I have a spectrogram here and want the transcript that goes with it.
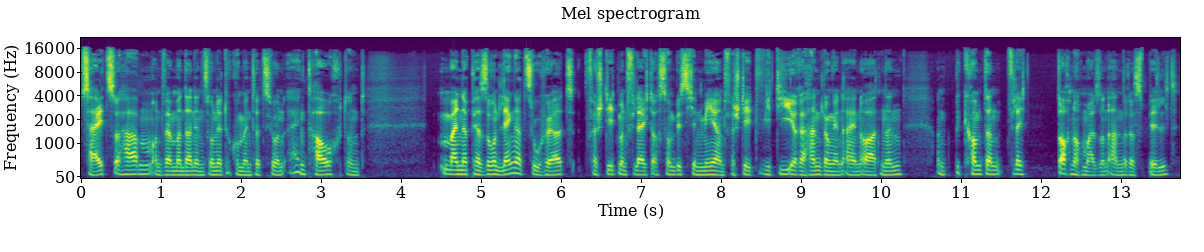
Zeit zu haben. Und wenn man dann in so eine Dokumentation eintaucht und meiner Person länger zuhört, versteht man vielleicht auch so ein bisschen mehr und versteht, wie die ihre Handlungen einordnen und bekommt dann vielleicht doch nochmal so ein anderes Bild,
